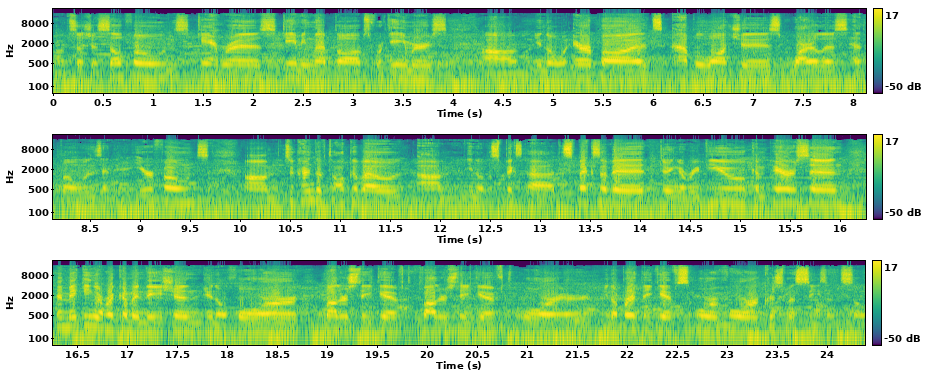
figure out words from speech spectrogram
um, such as cell phones, cameras, gaming laptops for gamers, um, you know, AirPods, Apple Watches, wireless headphones, and earphones. Um, to kind of talk about, um, you know, the specs, uh, the specs of it, doing a review, comparison, and making a recommendation, you know, for Mother's Day gift, Father's Day gift, or you know, birthday gifts, or for Christmas season. So,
